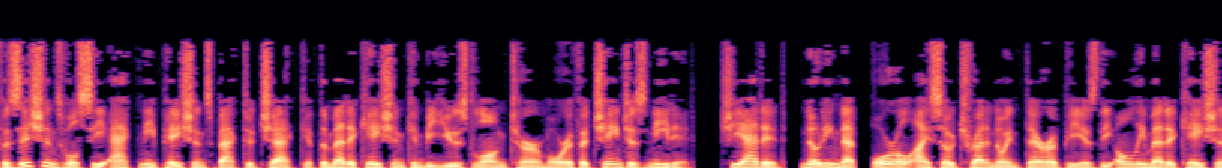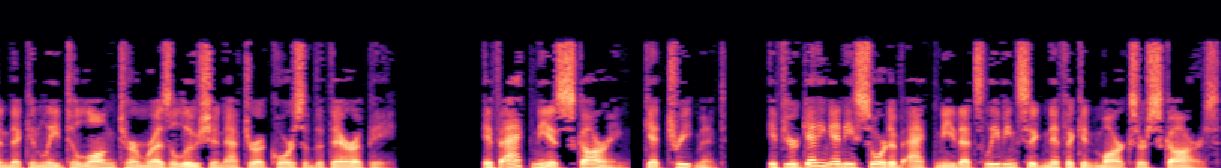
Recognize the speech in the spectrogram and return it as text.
Physicians will see acne patients back to check if the medication can be used long-term or if a change is needed, she added, noting that, oral isotretinoin therapy is the only medication that can lead to long-term resolution after a course of the therapy. If acne is scarring, get treatment. If you're getting any sort of acne that's leaving significant marks or scars,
